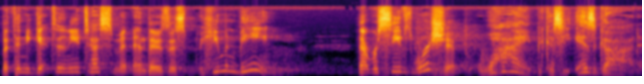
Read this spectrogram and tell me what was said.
But then you get to the New Testament and there's this human being that receives worship. Why? Because he is God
